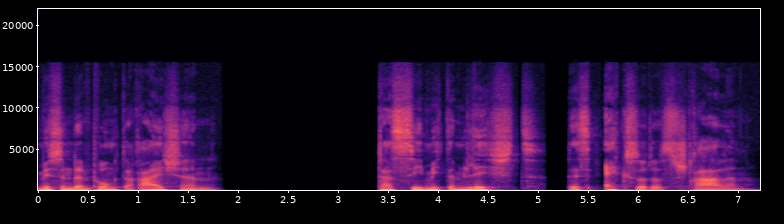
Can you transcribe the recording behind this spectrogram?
müssen den Punkt erreichen, dass sie mit dem Licht des Exodus strahlen.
